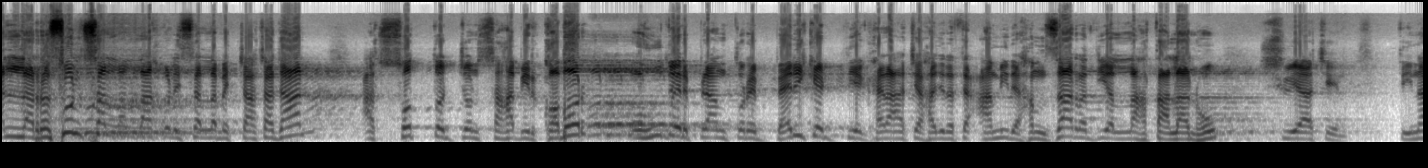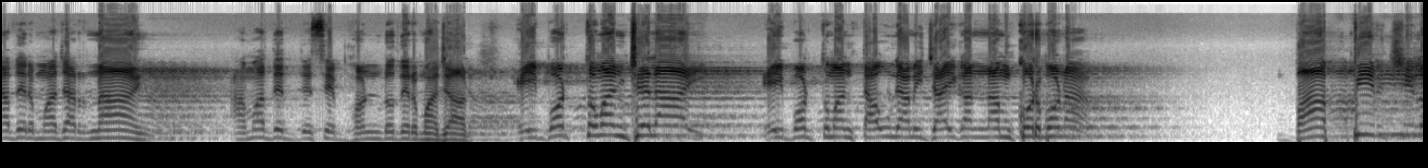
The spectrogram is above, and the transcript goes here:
আল্লাহ রসুল সাল্লাহ সাল্লামের চাচা যান, আর সত্তর জন সাহাবীর কবর ওহুদের প্রান্তরে ব্যারিকেড দিয়ে ঘেরা আছে, হাজরতে আমির হামজা রাদি আল্লাহ তালানহু শুয়ে আছেন। তিনাদের মাজার নাই, আমাদের দেশে ভণ্ডদের মাজার। এই বর্তমান জেলায়, এই বর্তমান টাউনে আমি জায়গার নাম করব না। বাপ পীর ছিল,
